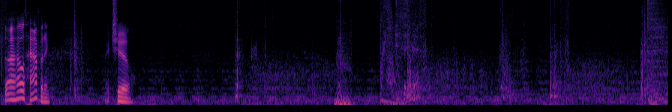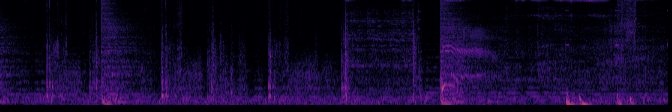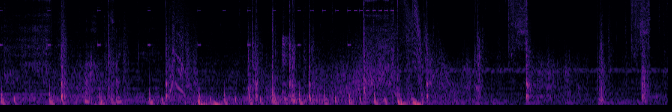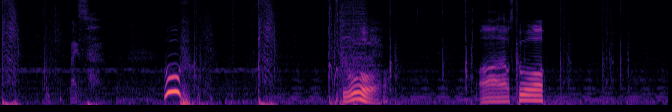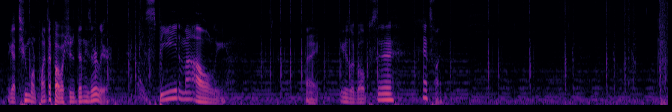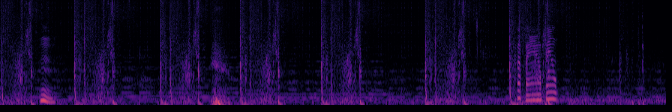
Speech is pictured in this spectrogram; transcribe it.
What the hell's happening? Alright, chill. Woo! Cool. Oh, that was cool. I got two more points. I probably should have done these earlier. Speed my ollie. Alright. Here's go up. Eh, it's fine. Hmm.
